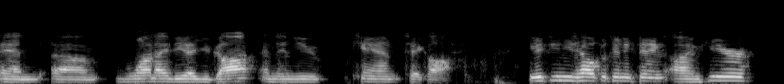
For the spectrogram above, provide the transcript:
and um, one idea you got, and then you can take off. If you need help with anything, I'm here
